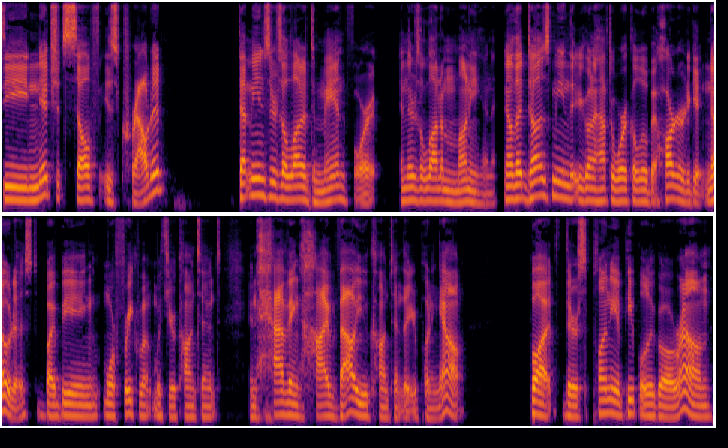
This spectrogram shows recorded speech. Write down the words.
the niche itself is crowded, that means there's a lot of demand for it and there's a lot of money in it. Now, that does mean that you're going to have to work a little bit harder to get noticed by being more frequent with your content and having high value content that you're putting out. But there's plenty of people to go around.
